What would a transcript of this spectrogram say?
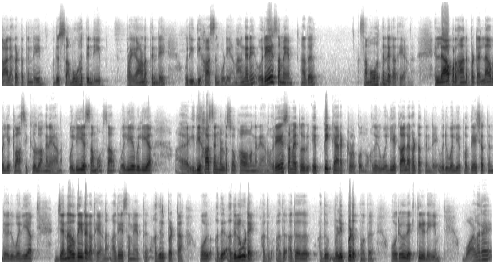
കാലഘട്ടത്തിന്റെയും ഒരു സമൂഹത്തിന്റെയും പ്രയാണത്തിന്റെ ഒരു ഇതിഹാസം കൂടിയാണ്. അങ്ങനെ ഒരേ സമയം അത് സമൂഹത്തിന്റെ കഥയാണ്. എല്ലാ പ്രധാനപ്പെട്ട എല്ലാ വലിയ ക്ലാസിക്കുകളും അങ്ങനെയാണ്. വലിയ സമൂ വലിയ വലിയ ഇതിഹാസങ്ങളുടെ സ്വഭാവം അങ്ങനെയാണ്. ഒരേ സമയത്ത് ഒരു എപ്പിക് ക്യാരക്ടർ ഉൾക്കുന്നു. അതൊരു വലിയ കാലഘട്ടത്തിന്റെ ഒരു വലിയ പ്രദേശത്തിന്റെ ഒരു വലിയ ജനതയുടെ കഥയാണ്. അതേ സമയത്ത് അതിൽപ്പെട്ട അത് അതിലൂടെ അത് അത് അത് അത് വെളിപ്പെടുത്തുന്നത് ഓരോ വ്യക്തിയുടെയും വളരെ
